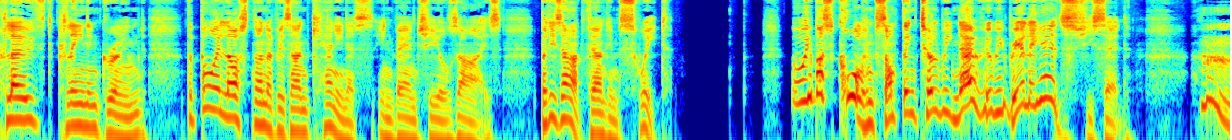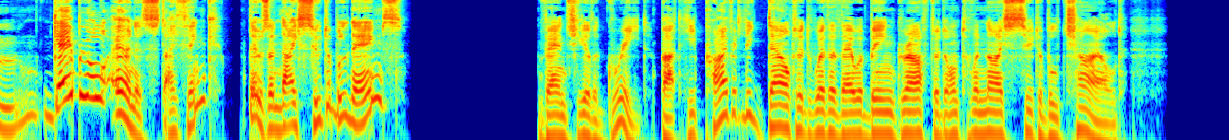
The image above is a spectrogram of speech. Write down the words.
Clothed, clean, and groomed, the boy lost none of his uncanniness in Van Cheele's eyes, but his aunt found him sweet. We must call him something till we know who he really is, she said. Hmm, Gabriel Ernest, I think. Those are nice, suitable names. Van Cheele agreed, but he privately doubted whether they were being grafted onto a nice, suitable child.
